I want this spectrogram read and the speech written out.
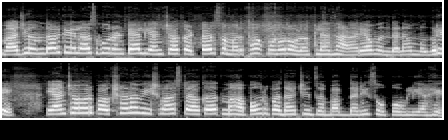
माजी आमदार कैलास गोरंट्याल यांच्या कट्टर समर्थक म्हणून ओळखल्या जाणाऱ्या वंदना मगरे यांच्यावर पक्षानं विश्वास टाकत महापौर पदाची जबाबदारी सोपवली आहे.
